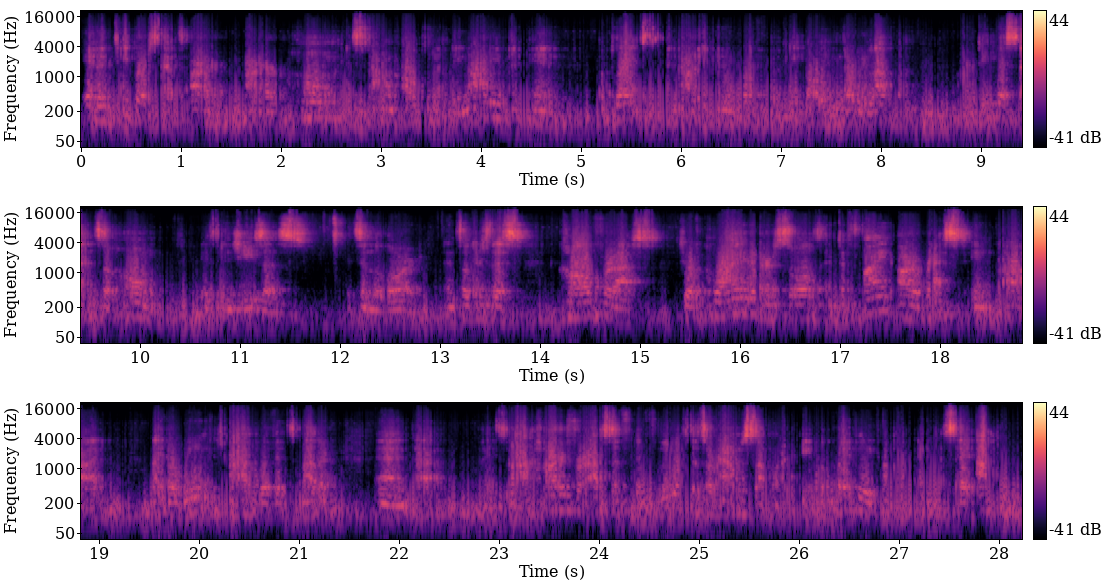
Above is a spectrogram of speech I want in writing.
in a deeper sense, our, our home is found ultimately not even in the place and not even with the people, even though we love them. Our deepest sense of home is in Jesus. It's in the Lord. And so there's this call for us to have quieted our souls and to find our rest in God, like a weaned child with its mother. And uh, it's not hard for us if, if Lewis is around somewhere. He quickly come and say, me.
